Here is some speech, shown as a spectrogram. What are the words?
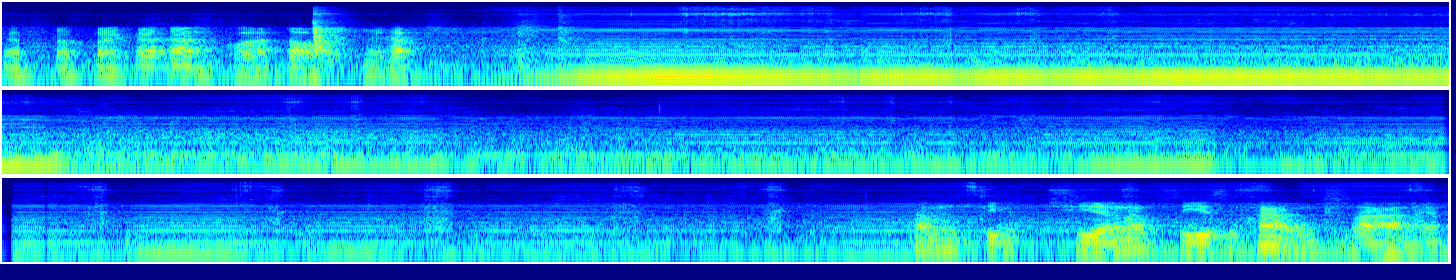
ครับต่อไปก็ด้านขวาต่อนะครับทำสิงเฉียงนะครับ 45 องศานะครับ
